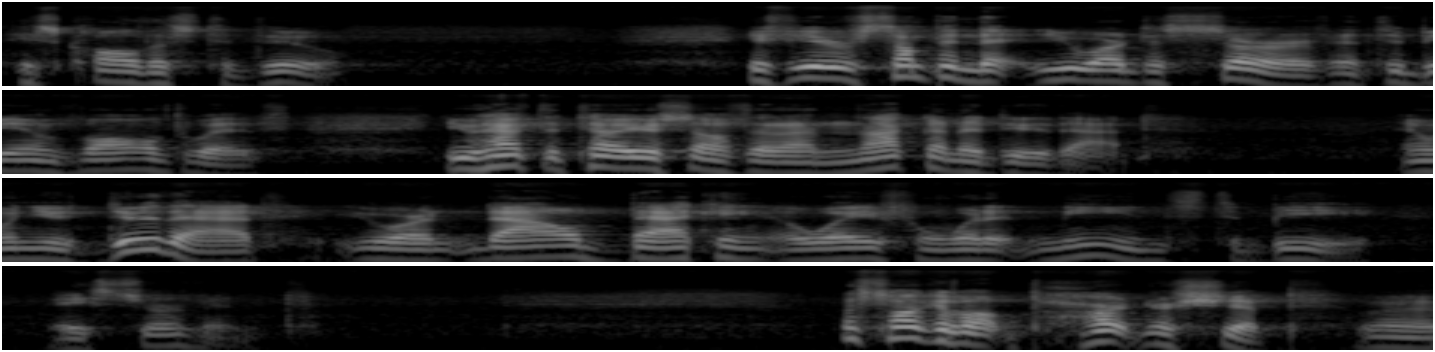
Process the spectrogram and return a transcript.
He's called us to do. If you're something that you are to serve and to be involved with, you have to tell yourself that I'm not going to do that. And when you do that, you are now backing away from what it means to be a servant. Let's talk about partnership. Uh,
